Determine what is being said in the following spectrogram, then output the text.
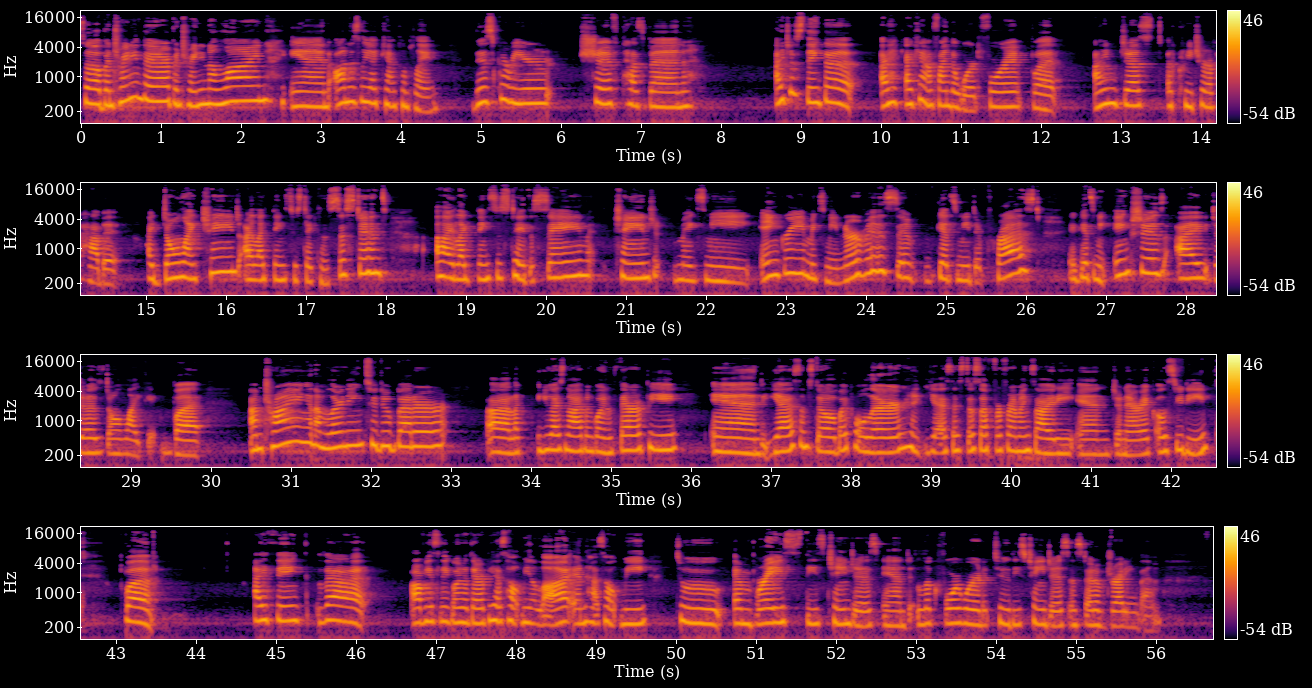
so I've been training there, been training online, and honestly, I can't complain. This career shift has been, I just think that I, I can't find the word for it, but I'm just a creature of habit. I don't like change. I like things to stay consistent. I like things to stay the same. Change makes me angry, makes me nervous, it gets me depressed it gets me anxious. I just don't like it. But I'm trying and I'm learning to do better. Uh, like you guys know, I've been going to therapy. And yes, I'm still bipolar. Yes, I still suffer from anxiety and generic OCD. But I think that obviously going to therapy has helped me a lot and has helped me to embrace these changes and look forward to these changes instead of dreading them.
